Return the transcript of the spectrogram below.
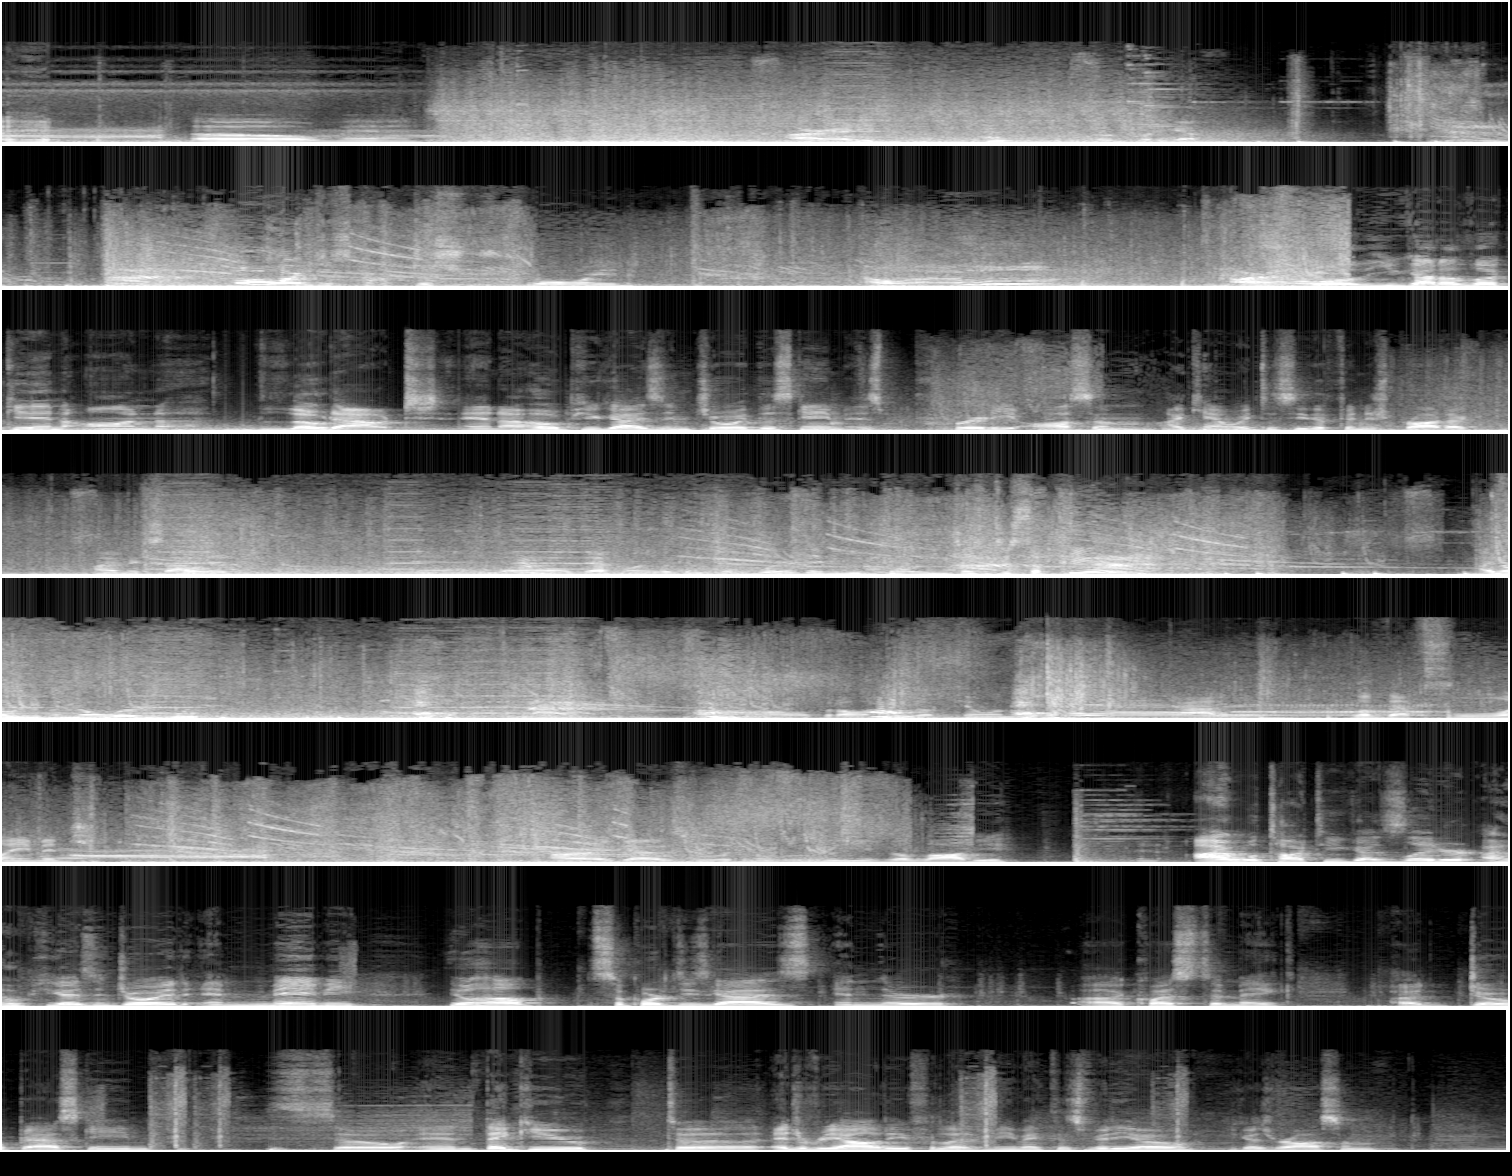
Oh, man. Alrighty. Where'd where'd he go? Oh, I just got destroyed. Oh, uh, Alright, well, you gotta look in on Loadout, and I hope you guys enjoyed. This game is pretty awesome. I can't wait to see the finished product. I'm excited. And uh, definitely looking for. Where did he go? He just disappeared. I don't even know where he went. Oh, but I'll end up killing him. Got it. Love that flamage. Alright, guys, we're gonna leave the lobby. And I will talk to you guys later. I hope you guys enjoyed, and maybe you'll help support these guys in their uh, quest to make a dope ass game. So, and thank you to Edge of Reality for letting me make this video. You guys are awesome.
